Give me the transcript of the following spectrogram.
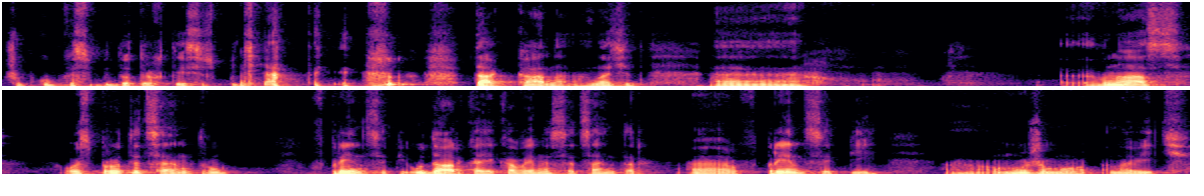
щоб кубки собі до трьох тисяч підняти. Так, Кана. Значить, е- в нас ось проти центру, в принципі, ударка, яка винесе центр. Е, в принципі, е, можемо навіть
